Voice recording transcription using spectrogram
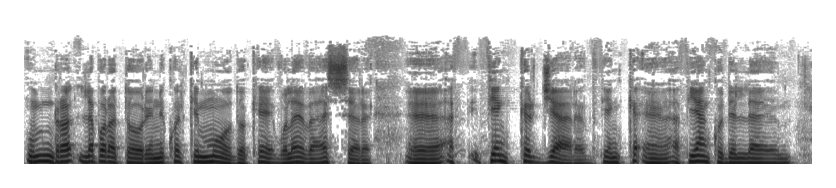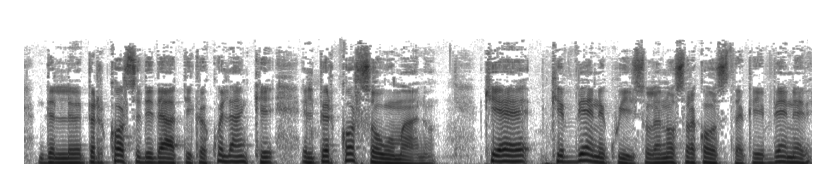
un laboratorio in qualche modo che voleva essere eh, a, fiancheggiare, fianca, eh, a fianco del, del percorso didattico, quello anche il percorso umano che, è, che viene qui sulla nostra costa, che viene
